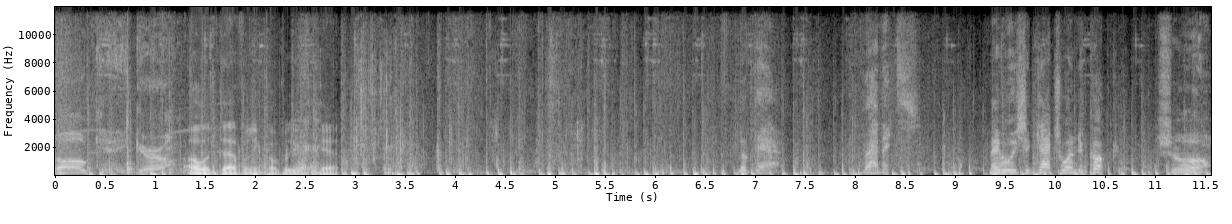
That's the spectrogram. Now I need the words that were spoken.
Okay, girl. I would definitely completely forget. Look there. Rabbits. Maybe we should catch one to cook. Sure.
